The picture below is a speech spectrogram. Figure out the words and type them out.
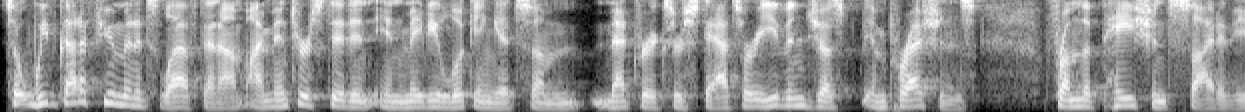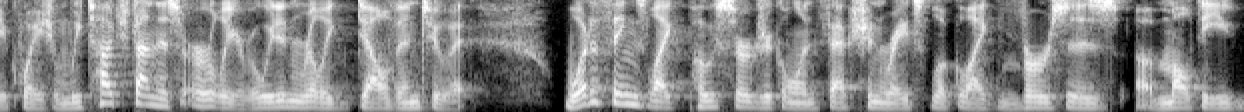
So we've got a few minutes left, and I'm, I'm interested in, in maybe looking at some metrics or stats or even just impressions from the patient side of the equation. We touched on this earlier, but we didn't really delve into it. What do things like post surgical infection rates look like versus a multi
